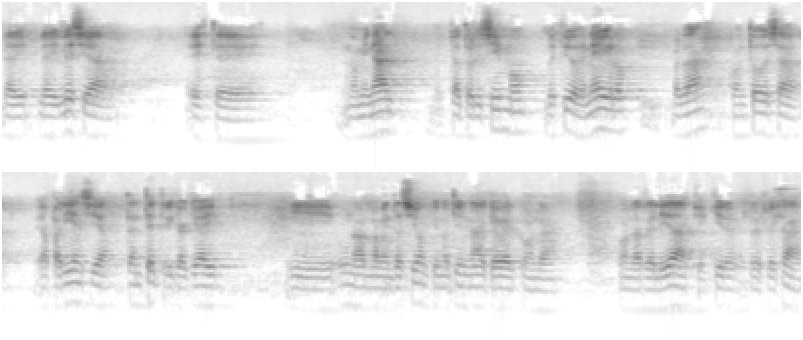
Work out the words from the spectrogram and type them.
la, iglesia este, nominal, el catolicismo, vestidos de negro, ¿verdad? Con toda esa apariencia tan tétrica que hay y una ornamentación que no tiene nada que ver con la, con la realidad que quiere reflejar.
